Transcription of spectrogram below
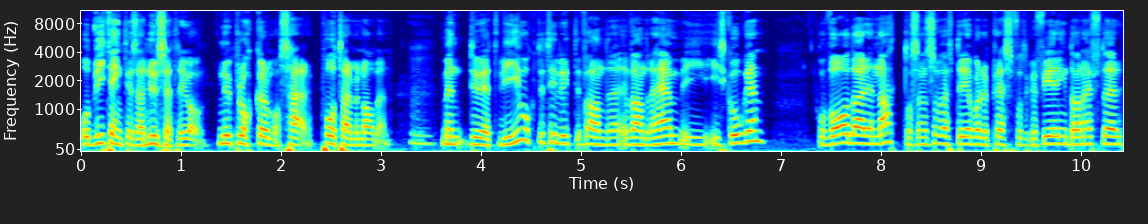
och Och vi tänkte så här, nu sätter det igång, nu plockar de oss här, på terminalen. Mm. Men du vet, vi åkte till lite vandra, vandra hem i, i skogen och var där en natt och sen så efter det var det pressfotografering dagen efter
